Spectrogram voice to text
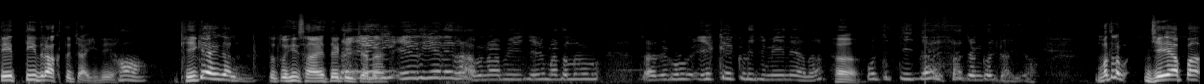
33 ਦਰਖਤ ਚਾਹੀਦੇ ਆ। ਹਾਂ। ਠੀਕ ਹੈ ਇਹ ਗੱਲ? ਤੇ ਤੁਸੀਂ ਸਾਇੰਸ ਦੇ ਟੀਚਰ ਆ। ਏਰੀਆ ਦੇ ਹਿਸਾਬ ਨਾਲ ਵੀ ਜੇ ਮਤਲਬ ਸਾਡੇ ਕੋਲ 1 ਏਕੜ ਜ਼ਮੀਨ ਹੈ ਨਾ ਹਾਂ। ਉਹ ਚ ਤੀਜਾ ਹਿੱਸਾ ਜੰਗਲ ਚਾਹੀਦਾ ਮਤਲਬ ਜੇ ਆਪਾਂ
